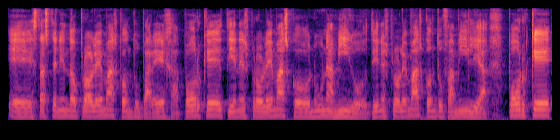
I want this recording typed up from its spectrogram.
eh, estás teniendo problemas con tu pareja, porque tienes problemas con un amigo, tienes problemas con tu familia, porque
